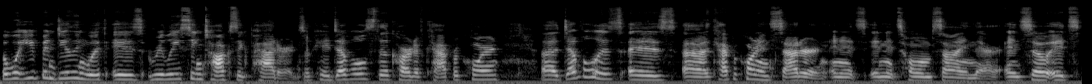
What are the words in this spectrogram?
but what you've been dealing with is releasing toxic patterns okay? Devil's the card of capricorn. Uh, devil is is uh, capricorn and saturn and it's in its home sign there. And so it's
